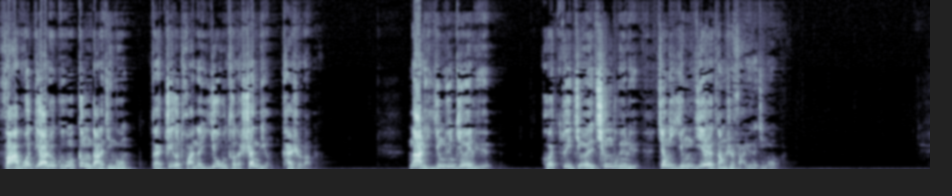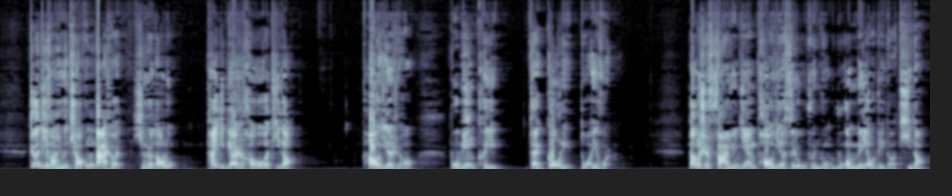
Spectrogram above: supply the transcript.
法国第二轮规模更大的进攻，在这个团的右侧的山顶开始了。那里，英军精锐旅和最精锐的轻步兵旅将迎接着当时法军的进攻。这地方有一条供大车行驶道路，它一边是壕沟和梯道，炮击的时候，步兵可以在沟里躲一会儿。当时法军竟然炮击了四十五分钟，如果没有这道梯道，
